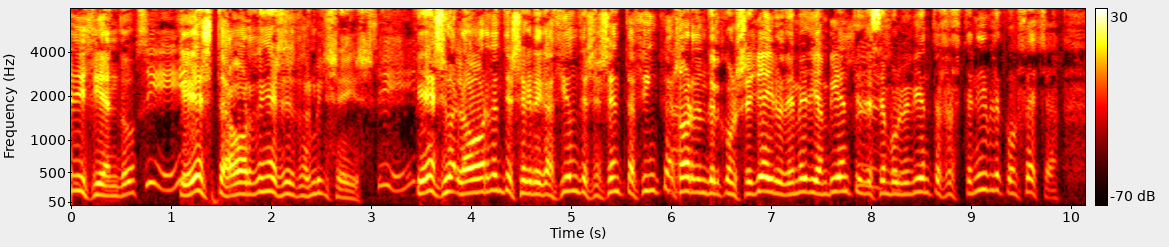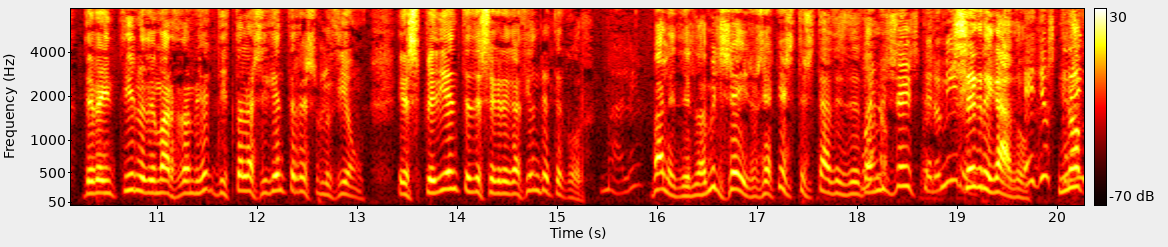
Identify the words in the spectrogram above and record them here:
diciendo sí. que esta orden es de 2006, sí. que es la orden de segregación de 60 fincas, ah. orden del Conselleiro de Medio Ambiente sí, y Desenvolvimiento Sostenible con fecha de 21 de marzo de 2006, dictó la siguiente resolución, expediente de segregación de Tecor. Vale, vale del 2006, o sea que este está desde bueno, 2006 pero mire, segregado. Ellos creen no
